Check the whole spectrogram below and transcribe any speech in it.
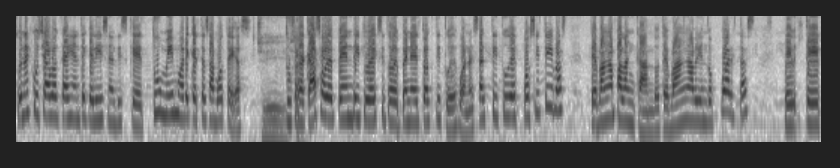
Tú no has escuchado que hay gente que dicen dice que tú mismo eres que te saboteas. Sí, tu sí. fracaso depende y tu éxito depende de tus actitudes. Bueno, esas actitudes positivas te van apalancando, te van abriendo puertas, te, te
